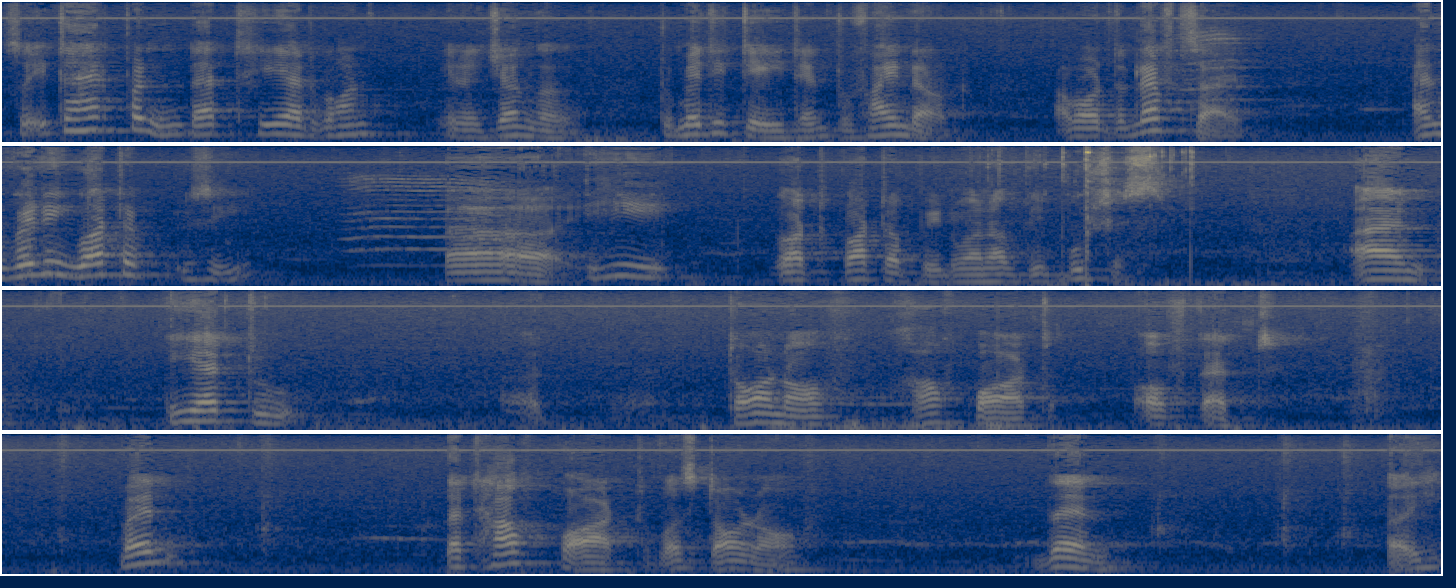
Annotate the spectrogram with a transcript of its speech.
So it happened that he had gone in a jungle to meditate and to find out about the left side. And when he got up, you see, uh, he got caught up in one of the bushes. And he had to uh, torn off half part of that. When that half part was torn off, then uh, he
